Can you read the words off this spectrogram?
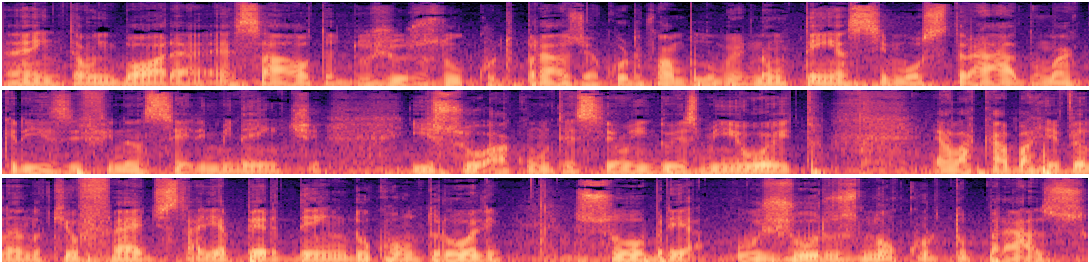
É, então, embora essa alta dos juros no curto prazo, de acordo com a Bloomberg, não tenha se mostrado uma crise financeira iminente, isso aconteceu em 2008, ela acaba revelando que o Fed estaria perdendo o controle sobre os juros no curto prazo,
